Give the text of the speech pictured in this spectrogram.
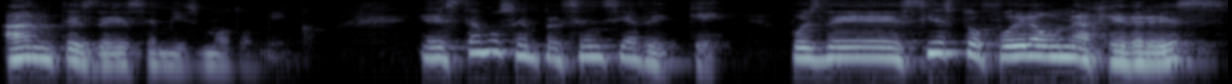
antes de ese mismo domingo. Estamos en presencia de qué? Pues de si esto fuera un ajedrez,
